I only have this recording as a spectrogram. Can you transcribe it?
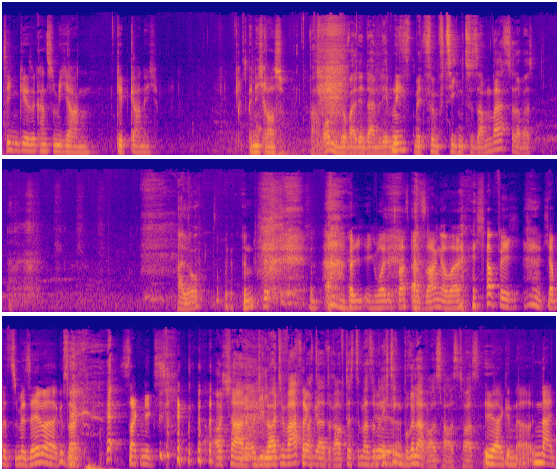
Ziegenkäse kannst du mich jagen. Geht gar nicht. Bin ich raus. Warum? Nur weil du in deinem Leben Nee. mit, fünf Ziegen zusammen warst, oder was? Hallo? Ich, ich wollte jetzt fast was sagen, aber ich habe ich, ich hab jetzt zu mir selber gesagt, sag nix. Oh, schade. Und die Leute warten Sag noch darauf, dass du mal so einen Ja, richtigen ja. Brüller raushaust, Thorsten. Ja, genau. Nein,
